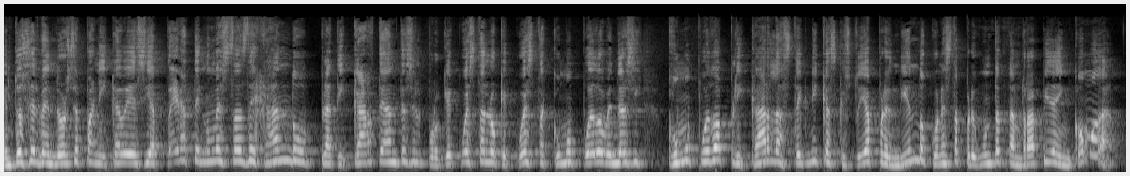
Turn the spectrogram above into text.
Entonces el vendedor se panicaba y decía, espérate, no me estás dejando platicarte antes el por qué cuesta lo que cuesta, cómo puedo vender así, cómo puedo aplicar las técnicas que estoy aprendiendo con esta pregunta tan rápida e incómoda.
